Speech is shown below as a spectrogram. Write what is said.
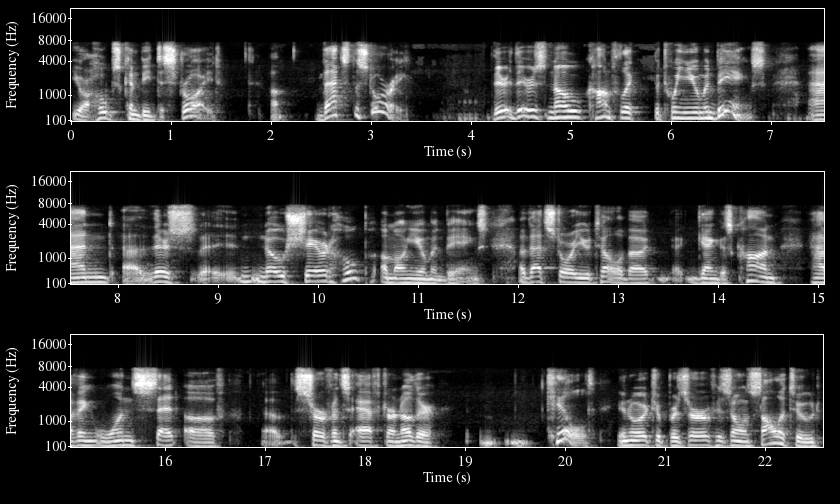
your hopes can be destroyed, uh, that's the story. There, there's no conflict between human beings, and uh, there's uh, no shared hope among human beings. Uh, that story you tell about Genghis Khan having one set of uh, servants after another killed in order to preserve his own solitude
